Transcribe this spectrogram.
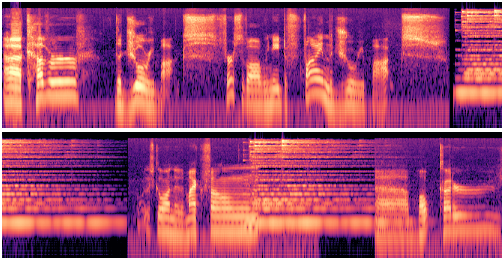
Uh, cover the jewelry box. First of all, we need to find the jewelry box. Let's go on to the microphone. Uh, bolt cutters.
